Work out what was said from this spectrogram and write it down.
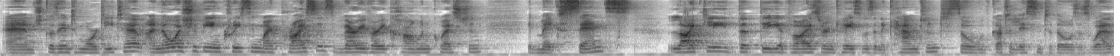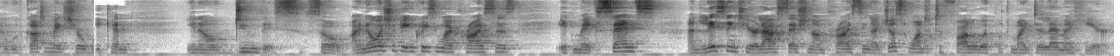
And um, she goes into more detail. I know I should be increasing my prices. Very, very common question. It makes sense likely that the advisor in case was an accountant so we've got to listen to those as well but we've got to make sure we can you know do this. So i know i should be increasing my prices. It makes sense. And listening to your last session on pricing i just wanted to follow up with my dilemma here.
